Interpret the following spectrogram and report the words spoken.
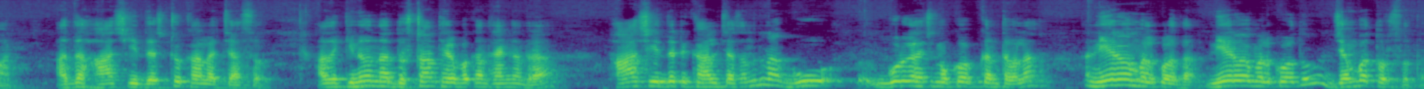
ಮಾಡಿ. ಅದು ಹಾಸಿ ಇದ್ದಷ್ಟು ಕಾಲ ಚಾಸು ಅದಕ್ಕೆ ಇನ್ನೊಂದು ನಾನು ದೃಷ್ಟಾಂತ ಹೇಳ್ಬೇಕಂತ ಹೆಂಗಂದ್ರೆ ಹಾಸಿ ಇದ್ದಷ್ಟು ಕಾಲ ಚಾಸು ಅಂದ್ರೆ ನಾವು ಗೂ ಗುಡುಗ ಹಚ್ಚಿ ಮಕ್ಕೋಬೇಕಂತವಲ್ಲ ನೇರವಾಗಿ ಮಲ್ಕೊಳ್ಳೋದ. ನೇರವಾಗಿ ಮಲ್ಕೊಳ್ಳೋದು ಜಂಬ ತೋರಿಸೋದು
